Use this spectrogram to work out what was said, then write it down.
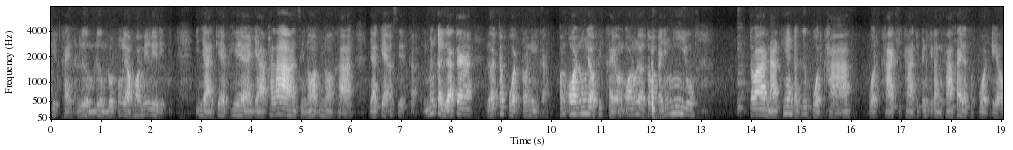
พิษไข้นั้นเริ่มเริ่มลดลงแล้วเพราะไม่เลยดกินยาแก้แพ้ยยาพาราสิเนาะพี่น้องขายาแก้อักเสบก็มันก็เหลือแต่เหลือแต่ปวดตอนนี้ก็อ่อนๆลงแล้วพิษไข้อ่อนๆลงแล้วแต่ว่าก็ยังมีอยู่ แต่ว่าหนักแห้งก็คือปวดขา ปวดขาที่ขาที่เป็นกระดันขาไข้แล้วก็ปวดเอว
